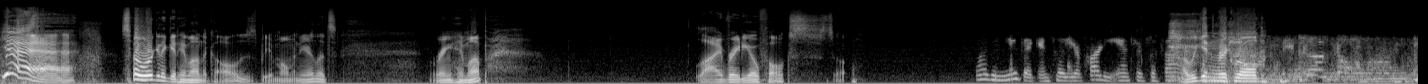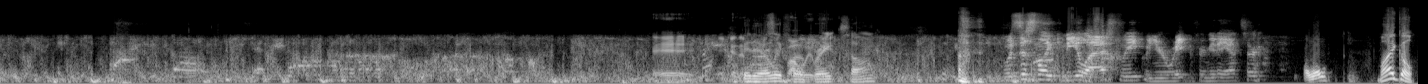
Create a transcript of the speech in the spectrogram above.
yeah. So we're gonna get him on the call. It'll just be a moment here. Let's ring him up. Live radio, folks. So, Or the music until your party answers the phone. are we getting rickrolled? Hey, you Bit early for a break song. Was this like me last week when you were waiting for me to answer? Hello? Michael.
